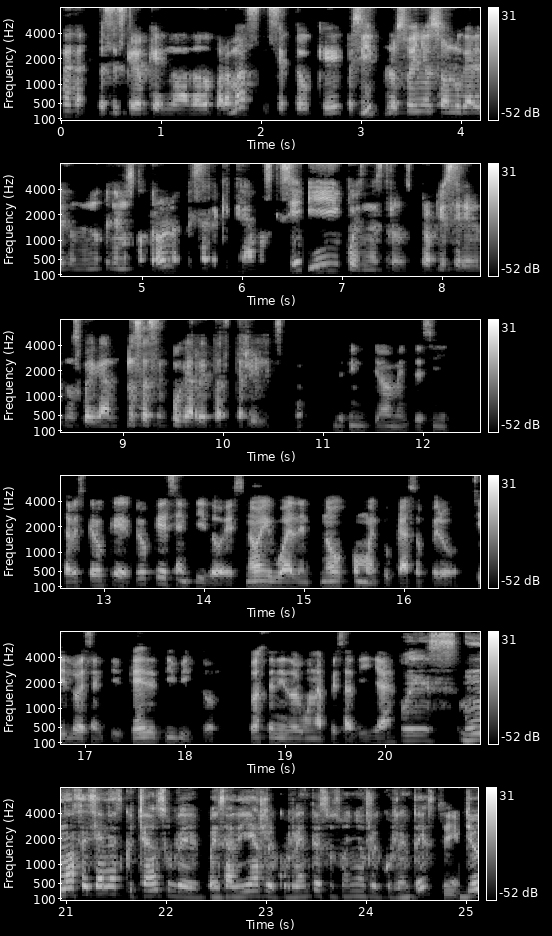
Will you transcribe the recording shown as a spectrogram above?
Entonces, creo que no ha dado para más, excepto que, pues sí, los sueños son lugares donde no tenemos control, a pesar de que creamos que sí. Y pues nuestros propios cerebros nos juegan, nos hacen jugarretas terribles. Definitivamente sí. ¿Sabes? Creo que, creo que he sentido eso. No igual, no como en tu caso, pero sí lo he sentido. ¿Qué de ti, Víctor? ¿Tú has tenido alguna pesadilla? Pues no sé si han escuchado sobre pesadillas recurrentes o sueños recurrentes. Sí. Yo,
